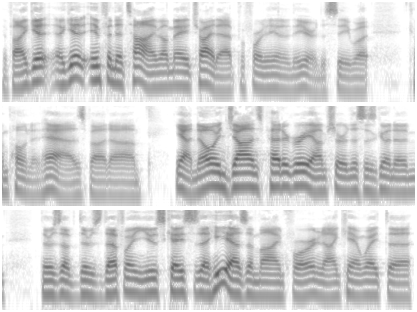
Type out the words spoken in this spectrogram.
if I get I get infinite time, I may try that before the end of the year to see what component has. But uh, yeah, knowing John's pedigree, I'm sure this is going to there's a there's definitely use cases that he has in mind for it, and I can't wait to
